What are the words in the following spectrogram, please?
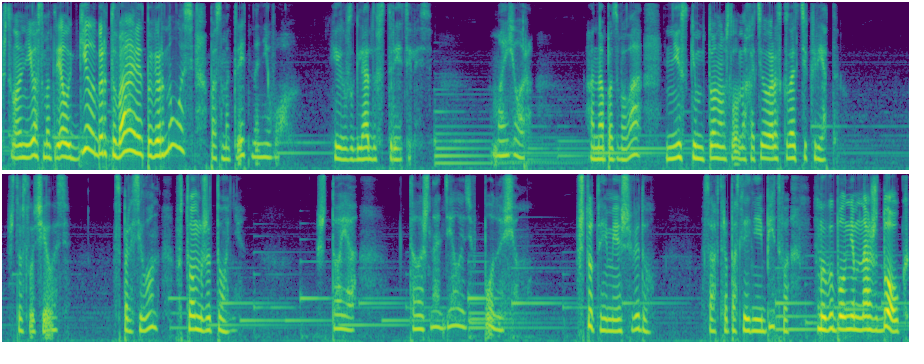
что на нее смотрел Гилберт, Вайлет повернулась посмотреть на него. Их взгляды встретились. «Майор...» Она позвала низким тоном, словно хотела рассказать секрет. «Что случилось?» Спросил он в том же тоне. «Что я должна делать в будущем?» «Что ты имеешь в виду?» «Завтра последняя битва, мы выполним наш долг,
